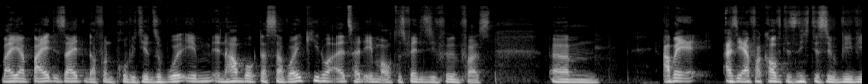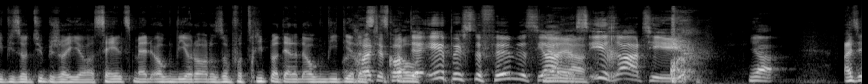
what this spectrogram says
weil ja beide Seiten davon profitieren, sowohl eben in Hamburg das Savoy-Kino als halt eben auch das Fantasy-Filmfest. Ähm, aber also er verkauft jetzt nicht das wie, wie, wie so ein typischer hier Salesman irgendwie oder, oder so ein Vertriebler, der dann irgendwie dir Und das. Heute kommt der epischste Film des Jahres, Ja, Irati. Ja. Also,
